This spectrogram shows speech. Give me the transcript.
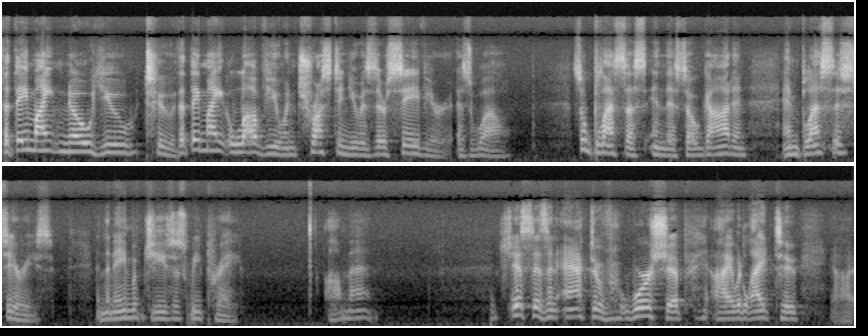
that they might know you too, that they might love you and trust in you as their Savior as well. So bless us in this, O oh God, and, and bless this series. In the name of Jesus we pray. Amen. Just as an act of worship, I would like to uh,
